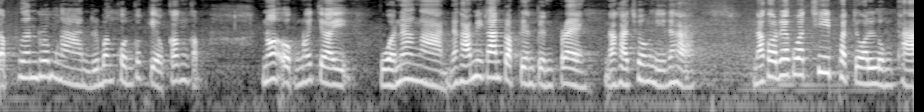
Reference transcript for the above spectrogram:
กับเพื่อนร่วมงาน หรือบางคนก็เกี่ยวข้องกับ น้อยอกน้อยใจหัวหน้างานนะคะ มีการปรับเปลี่ยนเปลี่ยนแปลงนะคะ ช่วงนี้นะคะนะก็เรียกว่าชีพจรลงเท้า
